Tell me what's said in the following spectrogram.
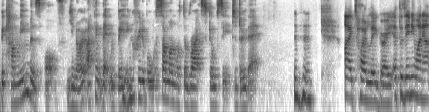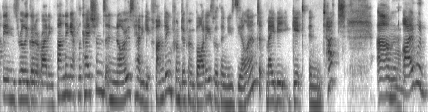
become members of you know i think that would be mm-hmm. incredible someone with the right skill set to do that mm-hmm. I totally agree. If there's anyone out there who's really good at writing funding applications and knows how to get funding from different bodies within New Zealand, maybe get in touch. Um, yeah. I would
